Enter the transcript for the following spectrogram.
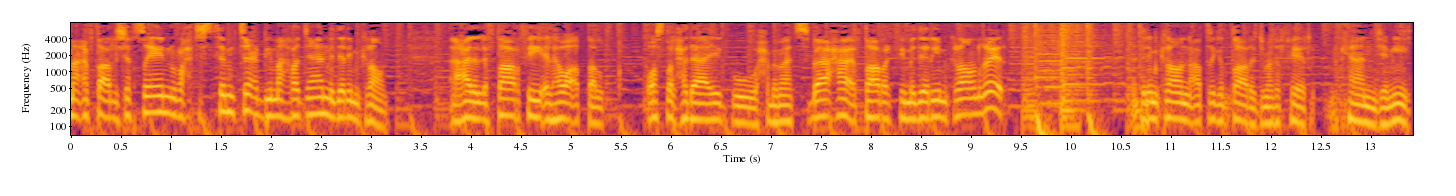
مع إفطار لشخصين وراح تستمتع بمهرجان مداريم Crown على الإفطار في الهواء الطلق. وسط الحدائق وحمامات السباحة إفطارك في مداريم Crown غير. مداريم Crown على طريق يا جماعة الخير. مكان جميل.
